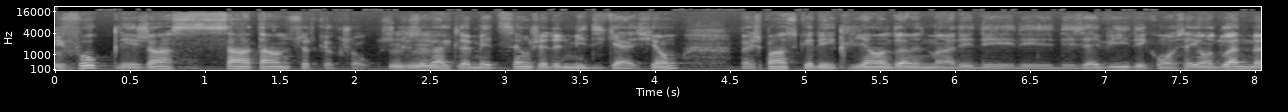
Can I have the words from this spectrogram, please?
Il faut que les gens s'entendent sur quelque chose. Que ce Mhm. soit avec le médecin ou je donne une médication, ben, je pense que les clients, on doit me demander des, des- des avis, des conseils. On doit me,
